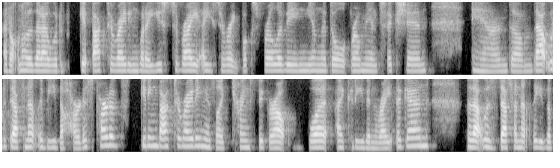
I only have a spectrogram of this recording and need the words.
I don't know that I would get back to writing what I used to write. I used to write books for a living, young adult romance fiction. And um, that would definitely be the hardest part of getting back to writing is like trying to figure out what I could even write again. But that was definitely the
